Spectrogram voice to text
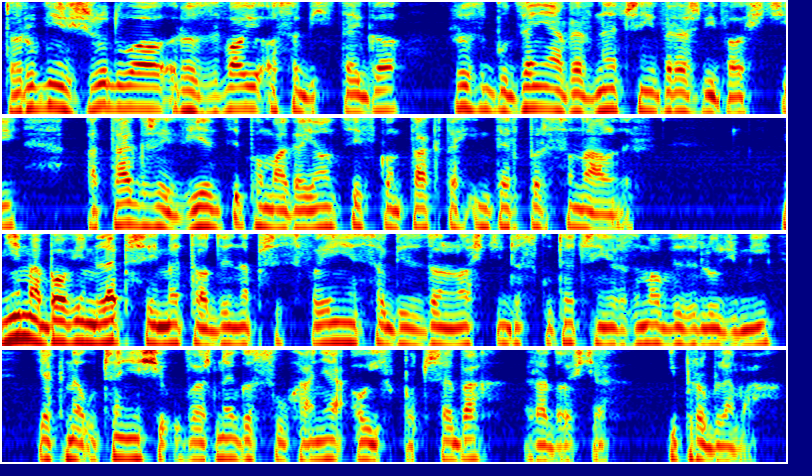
To również źródło rozwoju osobistego, rozbudzenia wewnętrznej wrażliwości, a także wiedzy pomagającej w kontaktach interpersonalnych. Nie ma bowiem lepszej metody na przyswojenie sobie zdolności do skutecznej rozmowy z ludźmi, jak nauczenie się uważnego słuchania o ich potrzebach, radościach i problemach.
